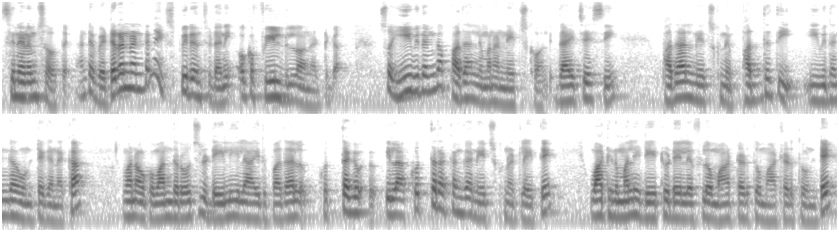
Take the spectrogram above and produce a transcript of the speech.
సిననిమ్స్ అవుతాయి. అంటే వెటరన్ అంటేనే ఎక్స్పీరియన్స్డ్ అని ఒక ఫీల్డ్లో అన్నట్టుగా. సో ఈ విధంగా పదాలని మనం నేర్చుకోవాలి. దయచేసి పదాలు నేర్చుకునే పద్ధతి ఈ విధంగా ఉంటే గనక మనం ఒక వంద రోజులు డైలీ ఇలా ఐదు పదాలు కొత్తగా ఇలా కొత్త రకంగా నేర్చుకున్నట్లయితే వాటిని మళ్ళీ డే టు డే లైఫ్లో మాట్లాడుతూ మాట్లాడుతూ ఉంటే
